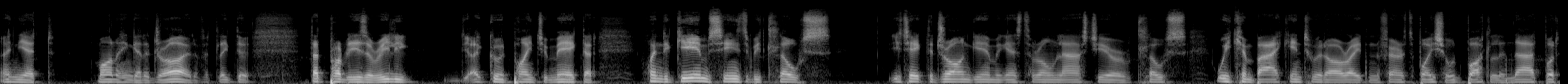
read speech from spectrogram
and yet Monaghan get a draw out of it. Like the, that probably is a really a good point you make. That when the game seems to be close, you take the drawn game against Tyrone last year, close. We came back into it all right. And in fairness, the boys showed bottle in that. But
